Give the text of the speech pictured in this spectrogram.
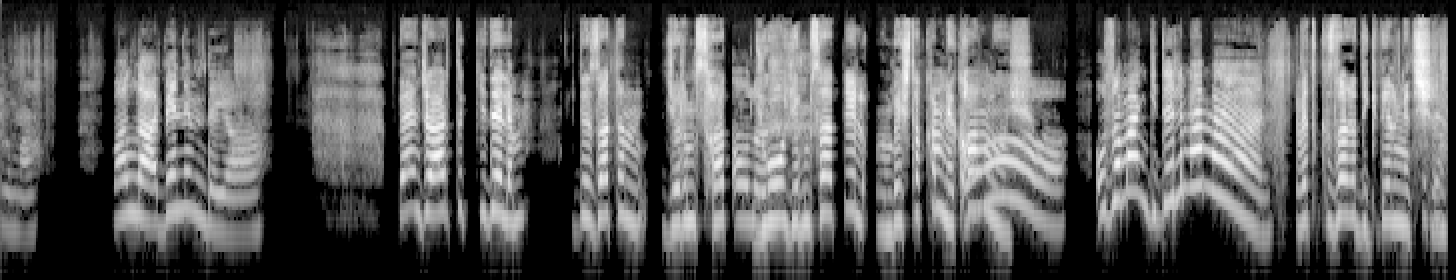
buna. Vallahi benim de ya. Bence artık gidelim. Bir de zaten yarım saat. Olur. Yo yarım saat değil. 15 dakikam ne kalmış? Aa, o zaman gidelim hemen. Evet kızlar hadi gidelim yetişelim.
